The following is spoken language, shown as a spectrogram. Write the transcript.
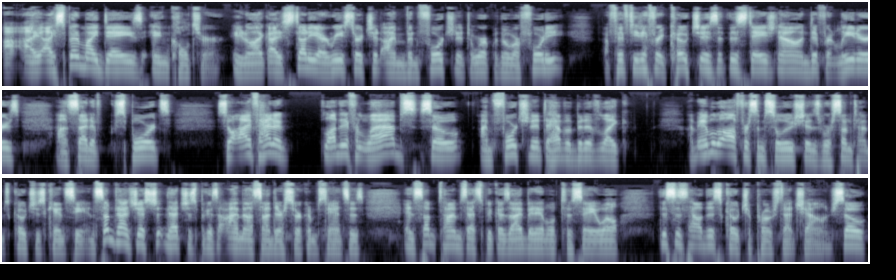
I, I spend my days in culture. You know, like I study, I research it. I've been fortunate to work with over 40 uh, 50 different coaches at this stage now and different leaders outside of sports. So I've had a lot of different labs. So I'm fortunate to have a bit of like, I'm able to offer some solutions where sometimes coaches can't see it. And sometimes just that's just because I'm outside their circumstances. And sometimes that's because I've been able to say, well, this is how this coach approached that challenge. So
